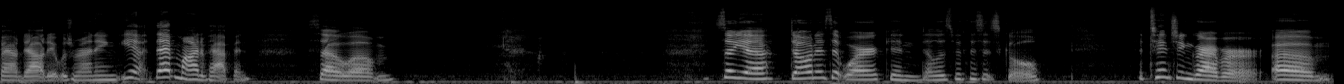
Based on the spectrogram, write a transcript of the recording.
found out it was running. Yeah, that might have happened. So, um, so yeah, Don is at work and Elizabeth is at school. Attention grabber. Um,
